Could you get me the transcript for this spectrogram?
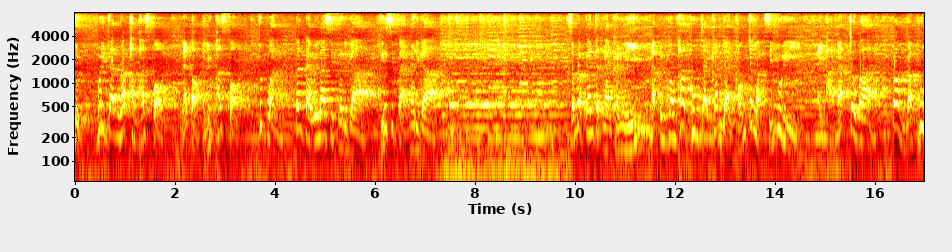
สุดบริการรับทำพาสปอร์ต และต่ออายุพาสปอร์ต ทุกวันตั้งแต่เวลา 10 นาฬิกาถึง 18 นาฬิกาสำหรับการจัดงานครั้งนี้ นับเป็นความภาคภูมิใจครั้งใหญ่ของจังหวัดสิงห์บุรี ในฐานะเจ้าบ้าน ต้อนรับผู้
